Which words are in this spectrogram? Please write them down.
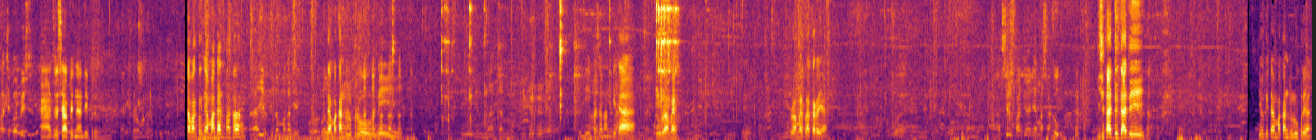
Wajib habis. Nah, terus habis nanti bro. Waktunya makan Pak Bang. Ayo kita makan. Kita makan dulu bro. Ini. Ini pesanan kita gurame. Gurame bakar ya. Hasil panggilannya Mas Agung. Ya itu tadi. Yuk kita makan dulu bro ya.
